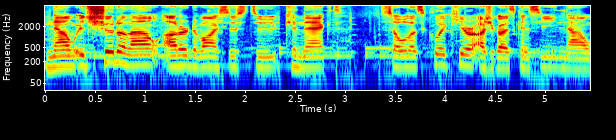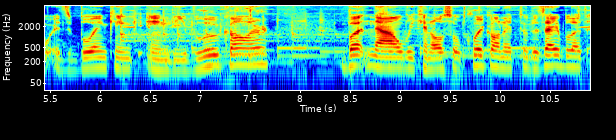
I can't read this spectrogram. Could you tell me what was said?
Now it should allow other devices to connect. So let's click here. As you guys can see now it's blinking in the blue color. But now we can also click on it to disable it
